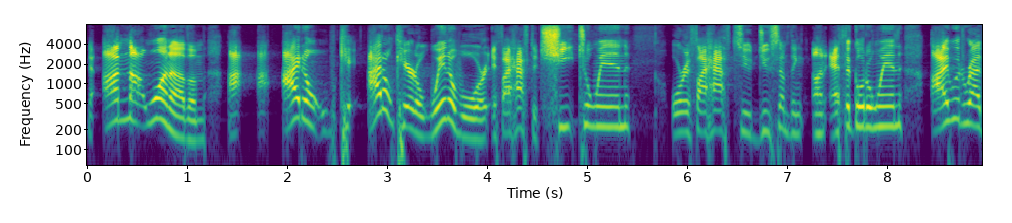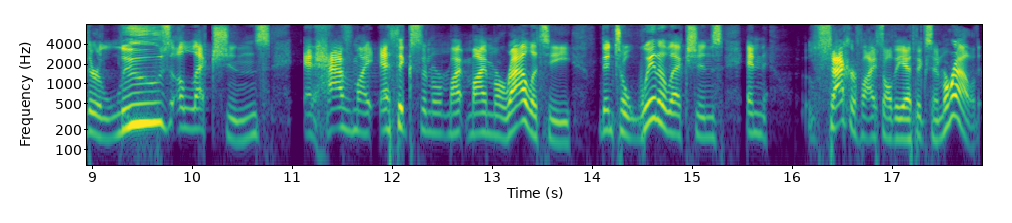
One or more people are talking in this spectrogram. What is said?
Now, I'm not one of them. I, I, I don't, ca- I don't care to win a war if I have to cheat to win or if I have to do something unethical to win. I would rather lose elections and have my ethics and my, my morality than to win elections and sacrifice all the ethics and morality.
